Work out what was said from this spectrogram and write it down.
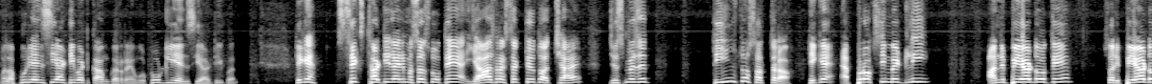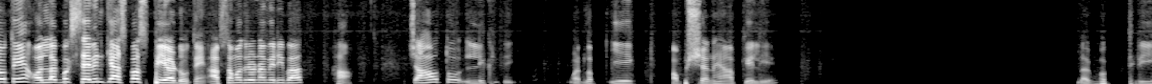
मतलब पूरी एनसीईआरटी पर काम कर रहे हैं वो टोटली एनसीईआरटी पर। ठीक है? सिक्स थर्टी नाइन मसल्स होते हैं, याद रख सकते हो तो अच्छा है, जिसमें से तीन सौ सत्रह, ठीक है? अप्रोक्सीमेटली अनपेयर्ड होते हैं सॉरी पेयर्ड होते हैं और लगभग सेवन के आसपास पेयर्ड होते हैं। आप समझ रहे हो ना मेरी बात? हाँ। चाहो तो लिख मतलब ये एक ऑप्शन है आपके लिए। लगभग थ्री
